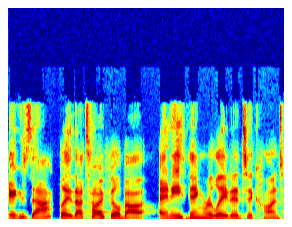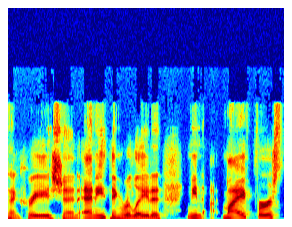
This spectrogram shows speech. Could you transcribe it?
Exactly. That's how I feel about anything related to content creation, anything related. I mean, my first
